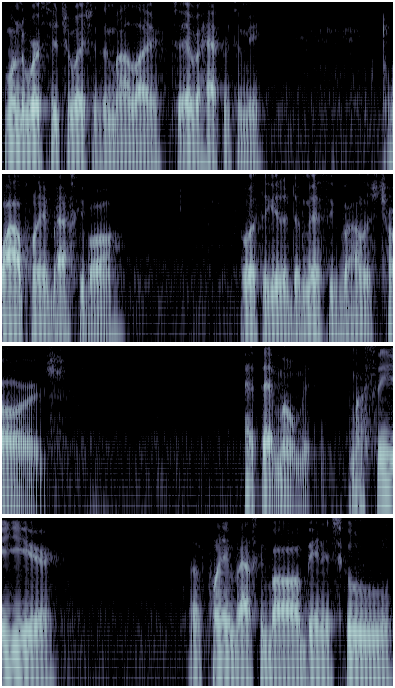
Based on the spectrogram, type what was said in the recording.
one of the worst situations in my life to ever happen to me while playing basketball was to get a domestic violence charge at that moment. My senior year of playing basketball, being in school,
